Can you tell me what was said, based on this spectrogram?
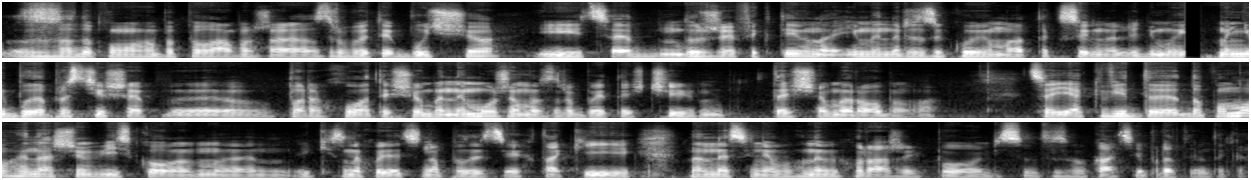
за допомогою БПЛА можна зробити будь-що, і це дуже ефективно, і ми не ризикуємо так сильно людьми. Мені буде простіше е, порахувати, що ми не можемо зробити, чим те, що ми робимо. Це як від е, допомоги нашим військовим, е, які знаходяться на позиціях, так і нанесення вогневих уражень по місцю дислокації противника.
